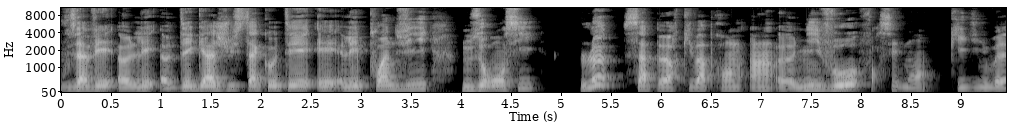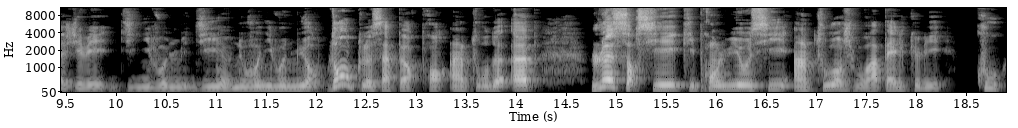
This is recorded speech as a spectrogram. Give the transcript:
vous avez euh, les euh, dégâts juste à côté et les points de vie. Nous aurons aussi le sapeur qui va prendre un euh, niveau, forcément, qui dit nouvelle HGV, dit, niveau dit nouveau niveau de mur. Donc le sapeur prend un tour de up. Le sorcier qui prend lui aussi un tour. Je vous rappelle que les coûts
